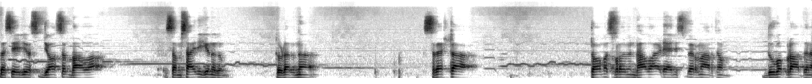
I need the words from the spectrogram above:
ബസേലിയോസ് ജോസഫ് ഭാവ സംസാരിക്കുന്നതും തുടർന്ന് ശ്രേഷ്ഠ തോമസ് പ്രഥമൻ ഭാവയുടെ അനുസ്മരണാർത്ഥം ധൂപപ്രാർത്ഥന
